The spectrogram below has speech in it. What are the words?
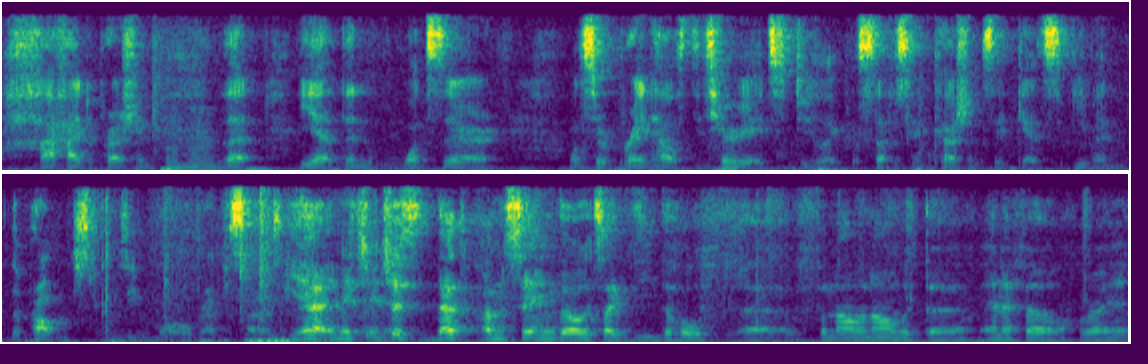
high high depression. hmm That yeah, then once their once their brain health deteriorates due to like stuff as concussions, it gets even the problem just becomes even more overemphasized. Yeah, and it's, it's just that I'm saying though it's like the the whole uh, phenomenon with the NFL, right?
